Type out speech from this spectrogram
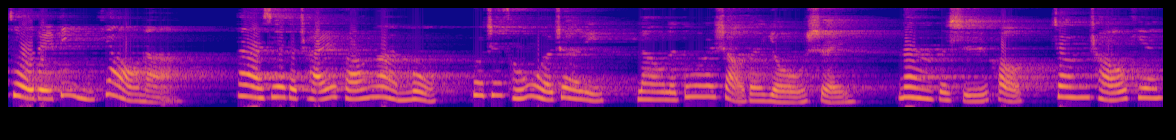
就得订票呢。那些个柴房暗幕，不知从我这里。捞了多少的油水？那个时候，张朝天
